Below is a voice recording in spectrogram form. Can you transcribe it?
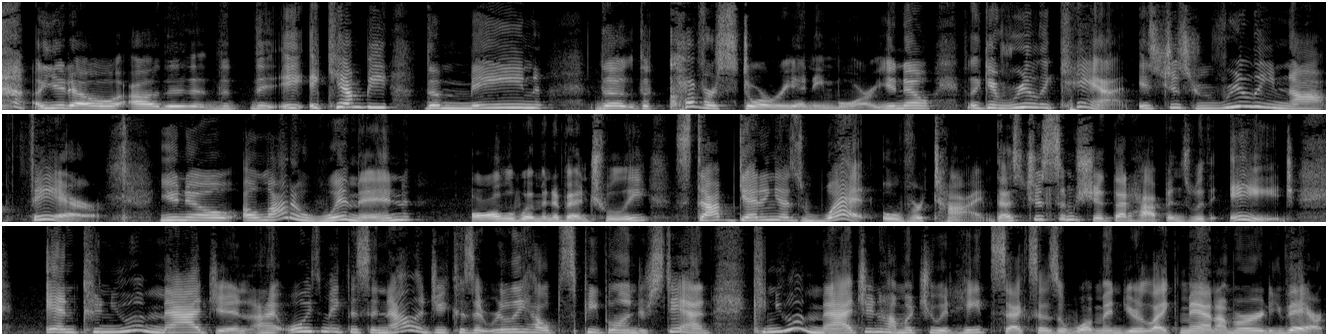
you know, uh, the, the, the, it, it can't be the main, the, the cover story anymore. You know, like it really can't. It's just really not fair. You know, a lot of women all the women eventually stop getting as wet over time. That's just some shit that happens with age. And can you imagine? I always make this analogy because it really helps people understand. Can you imagine how much you would hate sex as a woman? You're like, man, I'm already there.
